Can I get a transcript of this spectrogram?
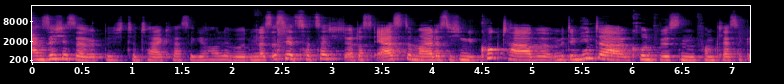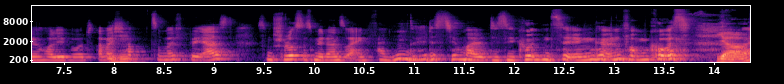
an sich ist er wirklich total klassische Hollywood. Und das ist jetzt tatsächlich auch das erste Mal, dass ich ihn geguckt habe mit dem Hintergrundwissen vom Classical Hollywood. Aber ich Mhm. habe zum Beispiel erst zum Schluss ist mir dann so eingefallen, hm, du hättest ja mal die Sekunden zählen können vom Kuss. Ja,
